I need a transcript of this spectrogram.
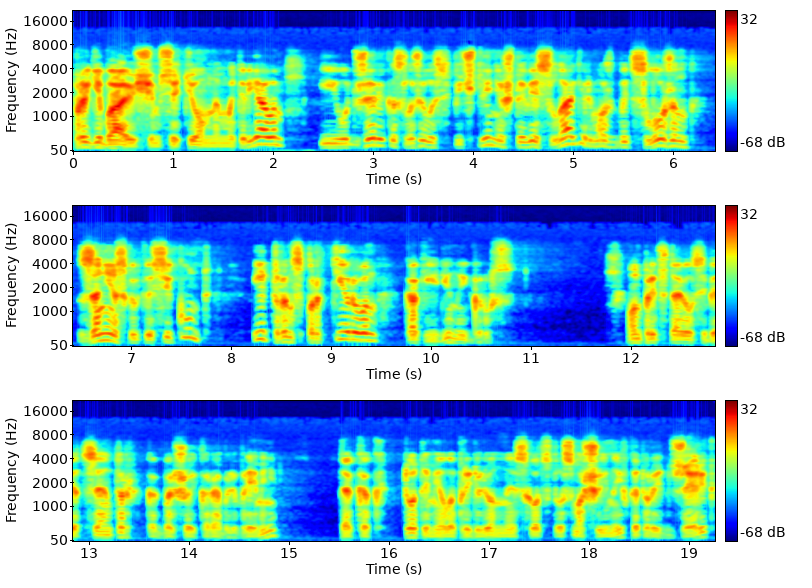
прогибающимся темным материалом, и у Джерика сложилось впечатление, что весь лагерь может быть сложен за несколько секунд и транспортирован как единый груз. Он представил себе центр как большой корабль времени, так как тот имел определенное сходство с машиной, в которой Джерик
